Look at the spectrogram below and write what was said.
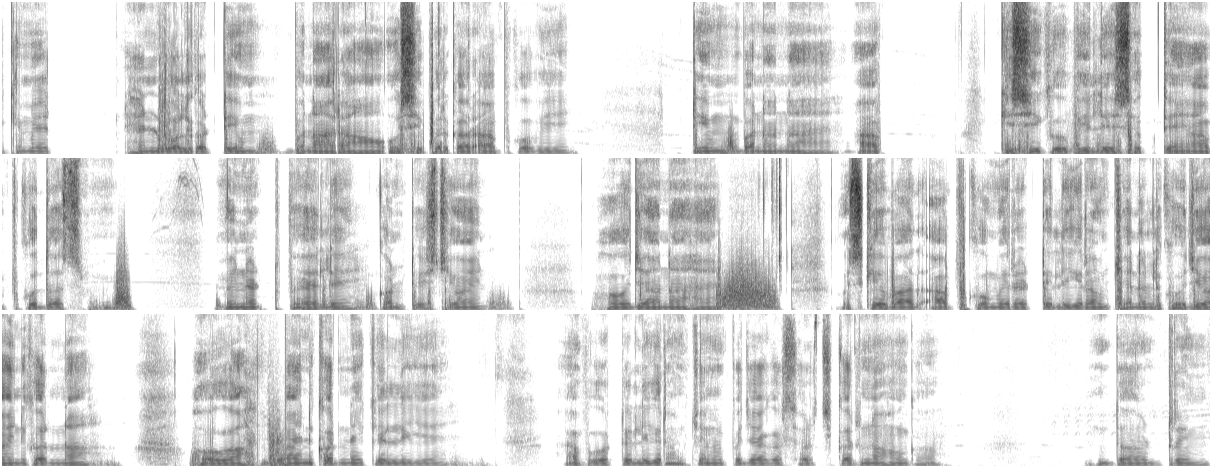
कि मैं हैंडबॉल का टीम बना रहा हूँ, उसी प्रकार आपको भी टीम बनाना है। आप किसी को भी ले सकते हैं। आपको दस मिनट पहले कॉन्टेस्ट ज्वाइन हो जाना है। उसके बाद आपको मेरा टेलीग्राम चैनल को ज्वाइन करना होगा। ज्वाइन करने के लिए आपको टेलीग्राम चैनल पर जाकर सर्च करना होगा। The dream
